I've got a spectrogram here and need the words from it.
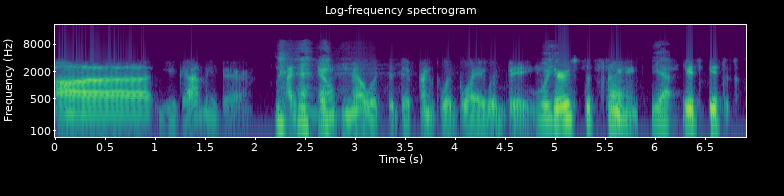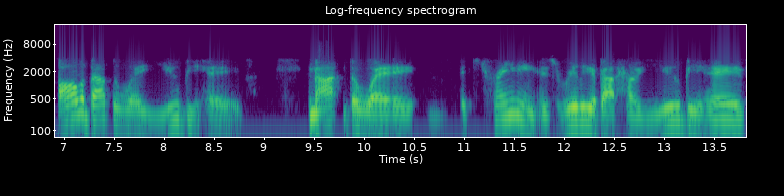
Uh, you got me there. I don't know what the different would way would be. Well, Here's the thing. Yeah. It's it's all about the way you behave, not the way. It's training is really about how you behave,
